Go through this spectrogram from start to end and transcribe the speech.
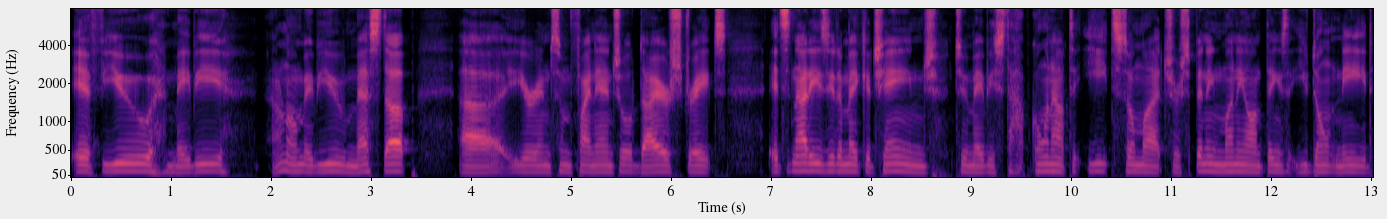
If you maybe I don't know, maybe you messed up, uh, you're in some financial dire straits it's not easy to make a change to maybe stop going out to eat so much or spending money on things that you don't need.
